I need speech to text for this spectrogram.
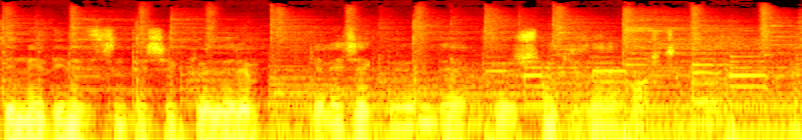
Dinlediğiniz için teşekkür ederim. Gelecek bölümde görüşmek üzere, hoşçakalın.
